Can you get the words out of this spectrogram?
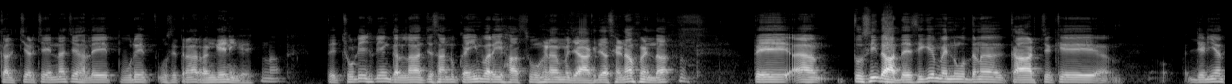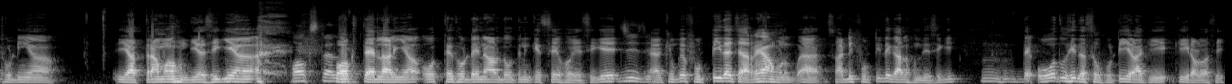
ਕਲਚਰ 'ਚ ਇਹਨਾਂ 'ਚ ਹਲੇ ਪੂਰੇ ਉਸੇ ਤਰ੍ਹਾਂ ਰੰਗੇ ਨਹੀਂ ਗਏ। ਨਾ। ਤੇ ਛੋਟੀਆਂ ਛੋਟੀਆਂ ਗੱਲਾਂ 'ਚ ਸਾਨੂੰ ਕਈ ਵਾਰੀ ਹਾਸੂ ਹੋਣਾ ਮਜ਼ਾਕ ਜਿਹਾ ਸਹਿਣਾ ਪੈਂਦਾ। ਤੇ ਤੁਸੀਂ ਦੱਸਦੇ ਸੀਗੇ ਮੈਨੂੰ ਉਦੋਂ ਕਾਰ 'ਚ ਕਿ ਜਿਹੜੀਆਂ ਤੁਹਾਡੀਆਂ ਯਾਤਰਾਵਾਂ ਹੁੰਦੀਆਂ ਸੀਗੀਆਂ ਫੌਕਸਟੈਲ ਫੌਕਸਟੈਲ ਵਾਲੀਆਂ ਉੱਥੇ ਤੁਹਾਡੇ ਨਾਲ ਦੋ ਤਿੰਨ ਕਿੱਸੇ ਹੋਏ ਸੀਗੇ। ਕਿਉਂਕਿ ਫੁੱਟੀ ਦਾ ਚੱਲ ਰਿਹਾ ਹੁਣ ਸਾਡੀ ਫੁੱਟੀ ਦੀ ਗੱਲ ਹੁੰਦੀ ਸੀਗੀ। ਤੇ ਉਹ ਤੁਸੀਂ ਦੱਸੋ ਫੁੱਟੀ ਵਾਲਾ ਕੀ ਕੀ ਰੌਲਾ ਸੀ?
